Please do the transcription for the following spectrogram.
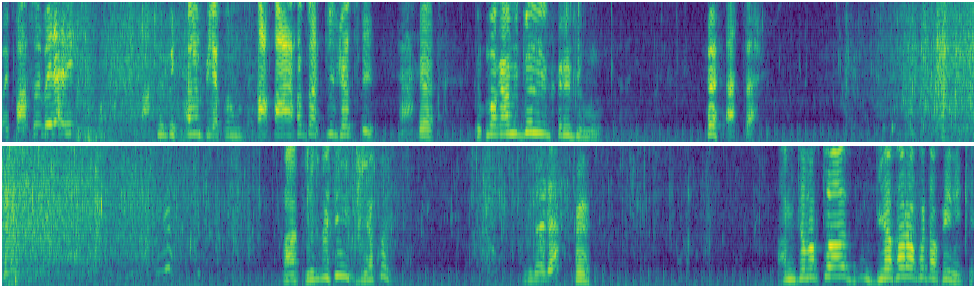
ওই বিয়ে করব। আচ্ছা ঠিক আছে। হ্যাঁ? তোমাকে আমি দলিল করে দেবো। আচ্ছা। পাসপোর্ট বেশি বিয়ে কর দিনটা আমি তোমাকে তো বিয়ে করার কথা কিনেছে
